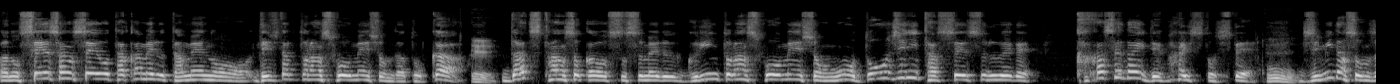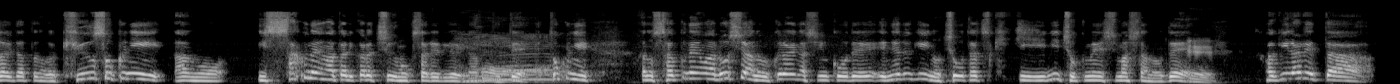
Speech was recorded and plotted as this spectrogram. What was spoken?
あの生産性を高めるためのデジタルトランスフォーメーションだとか、ええ。脱炭素化を進めるグリーントランスフォーメーションを同時に達成する上で欠かせないデバイスとして。地味な存在だったのが急速にあの一昨年あたりから注目されるようになっていへてー特にあの昨年はロシアのウクライナ侵攻でエネルギーの調達危機に直面しましたので、え。限られた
